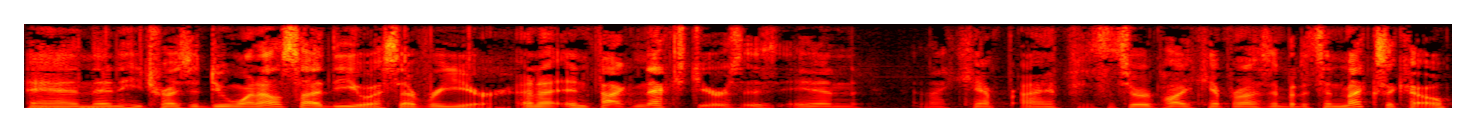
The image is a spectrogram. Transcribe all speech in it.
and then he tries to do one outside the U.S. every year. And uh, in fact, next year's is in. And I can't, I sincerely probably can't pronounce it, but it's in Mexico,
